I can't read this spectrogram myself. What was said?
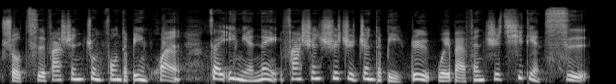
首次发生中风的病患，在一年内发生失智症的比率为百分之七点四，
